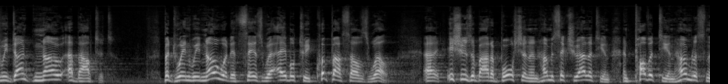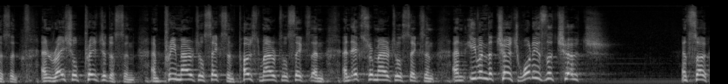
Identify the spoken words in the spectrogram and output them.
we don't know about it. But when we know what it says, we're able to equip ourselves well. Uh, issues about abortion and homosexuality and, and poverty and homelessness and, and racial prejudice and, and premarital sex and postmarital sex and, and extramarital sex and, and even the church. What is the church? And so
